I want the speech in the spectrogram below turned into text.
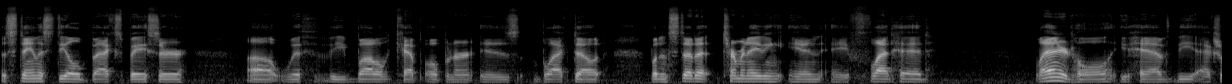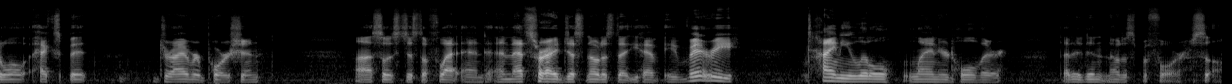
The stainless steel backspacer uh, with the bottle cap opener is blacked out but instead of terminating in a flathead lanyard hole, you have the actual hex bit driver portion. Uh, so it's just a flat end. And that's where I just noticed that you have a very tiny little lanyard hole there that I didn't notice before. So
